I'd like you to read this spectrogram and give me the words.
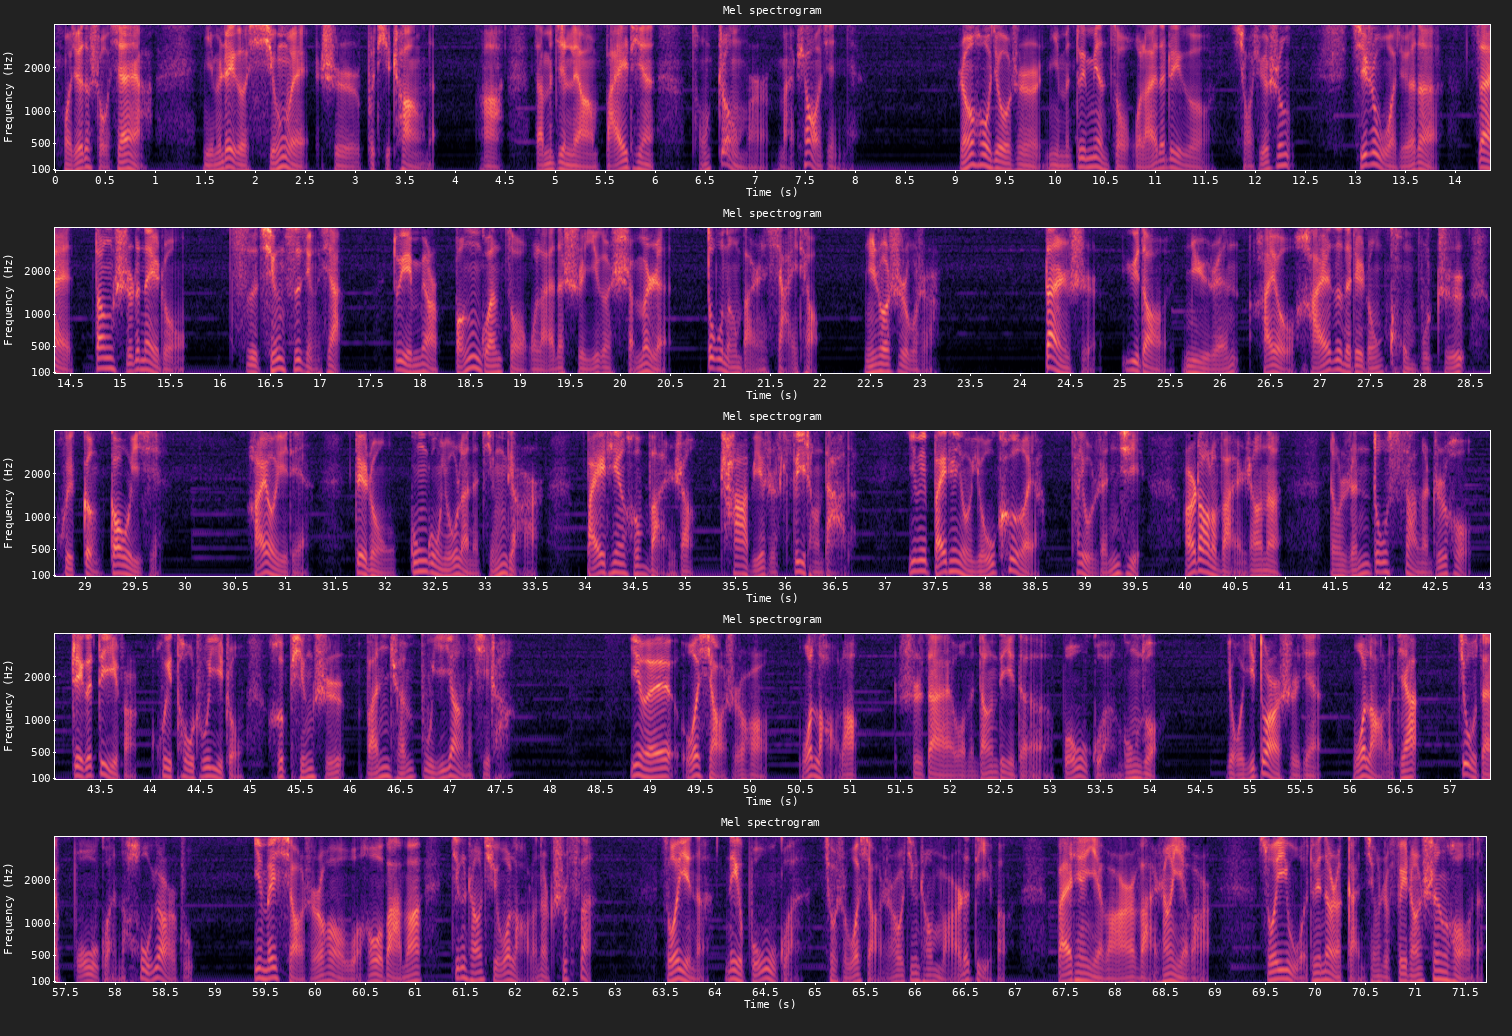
我觉得首先呀，你们这个行为是不提倡的啊。咱们尽量白天从正门买票进去。然后就是你们对面走过来的这个小学生，其实我觉得。在当时的那种此情此景下，对面甭管走过来的是一个什么人，都能把人吓一跳。您说是不是？但是遇到女人还有孩子的这种恐怖值会更高一些。还有一点，这种公共游览的景点儿，白天和晚上差别是非常大的。因为白天有游客呀，他有人气；而到了晚上呢，等人都散了之后。这个地方会透出一种和平时完全不一样的气场。因为我小时候，我姥姥是在我们当地的博物馆工作，有一段时间，我姥姥家就在博物馆的后院住。因为小时候我和我爸妈经常去我姥姥那儿吃饭，所以呢，那个博物馆就是我小时候经常玩的地方，白天也玩，晚上也玩，所以我对那儿的感情是非常深厚的。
